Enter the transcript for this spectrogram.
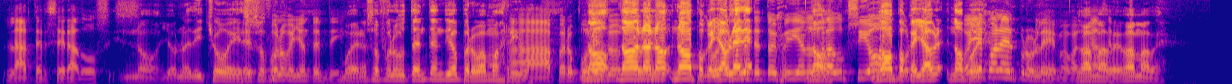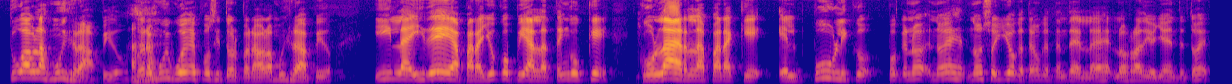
la tercera dosis. No, yo no he dicho eso. Eso fue lo que yo entendí. Bueno, eso fue lo que usted entendió, pero vamos arriba. Ah, pero por no, eso- no, por no, eso- no, no, porque por yo hablé de. te estoy pidiendo no, traducción. No, porque, yo hablé. No, Oye, pues- ¿cuál es el problema, Vamos a ver, vamos a ver. tú hablas muy rápido. Tú eres muy buen expositor, pero hablas muy rápido. Y la idea para yo copiarla, tengo que colarla para que el público, porque no, no, es, no soy yo que tengo que entenderla, es los radio oyentes. Entonces,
